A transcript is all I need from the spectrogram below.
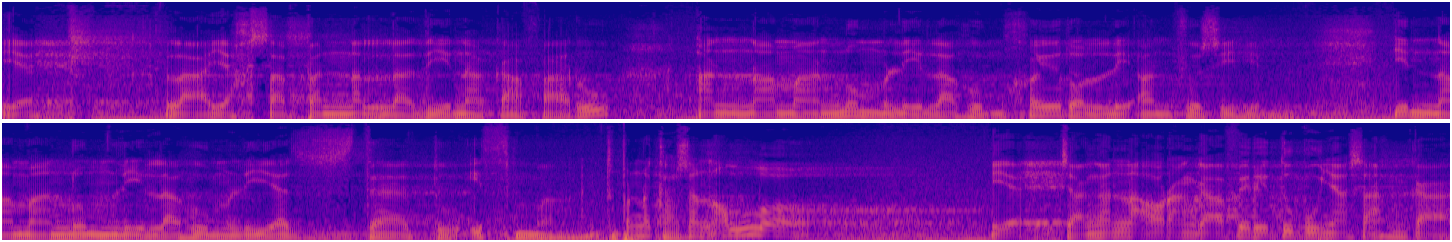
Ya. La yahsabannalladzina kafaru annama numli lahum khairul li anfusihim. Innama numli lahum liyazdadu ithma. Itu penegasan Allah. Ya janganlah orang kafir itu punya sangka.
